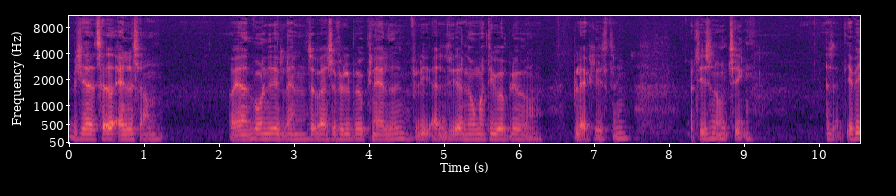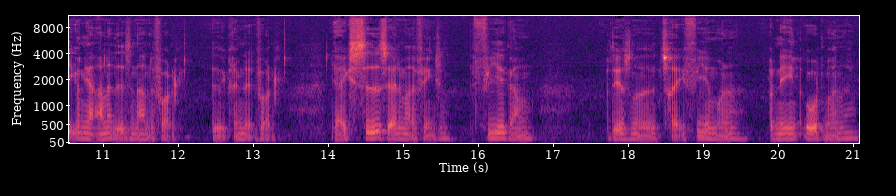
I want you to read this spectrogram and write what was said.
Hvis jeg havde taget alle sammen, og jeg havde vundet et eller andet, så var jeg selvfølgelig blevet knaldet, ikke? fordi alle de der numre, de var blevet blacklistet. Ikke? Og det er sådan nogle ting. Altså, jeg ved ikke, om jeg er anderledes end andre folk, øh, kriminelle folk. Jeg har ikke siddet særlig meget i fængsel. Fire gange. Og det er sådan noget tre-fire måneder. Og den ene otte måneder. Ikke?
